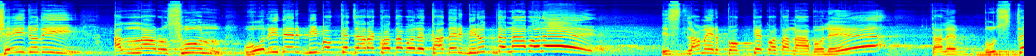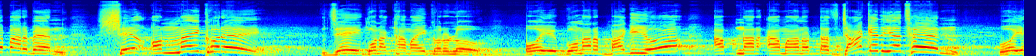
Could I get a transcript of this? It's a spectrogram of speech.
সেই যদি আল্লাহ রসুল ওলিদের বিপক্ষে যারা কথা বলে তাদের বিরুদ্ধে না বলে ইসলামের পক্ষে কথা না বলে তাহলে বুঝতে পারবেন সে অন্যায় করে যেই গোনা খামাই করল ওই গোনার বাগিও আপনার আমানতটা যাকে দিয়েছেন ওই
